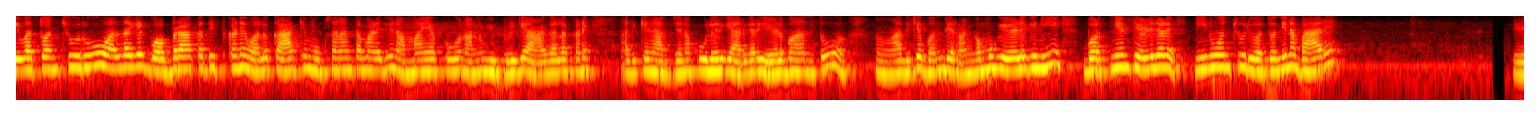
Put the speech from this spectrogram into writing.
ಇವತ್ತೊಂಚೂರು ಹೊಲ್ದಾಗೆ ಗೊಬ್ಬರ ಹಾಕೋದಿತ್ತು ಕಣೆ ಹೊಲಕ್ಕೆ ಹಾಕಿ ಮುಗ್ಸೋಣ ಅಂತ ಮಾಡಿದ್ವಿ. ನಮ್ಮಯ್ಯಪ್ಪು ನಾನು ಇಬ್ಬರಿಗೆ ಆಗಲ್ಲ ಕಣೆ. ಅದಕ್ಕೆ ಹತ್ತು ಜನ ಕೂಲರಿಗೆ ಯಾರಿಗಾರು ಹೇಳ್ಬಾ ಅಂತು ಅದಕ್ಕೆ ಬಂದೆ. ರಂಗಮ್ಮಗೆ ಹೇಳಿದೀನಿ, ಬರ್ತೀನಿ ಅಂತ ಹೇಳಿದಾಳೆ. ನೀನು ಒಂಚೂರು ಇವತ್ತೊಂದಿನ ಬಾರೆ. ಏ,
